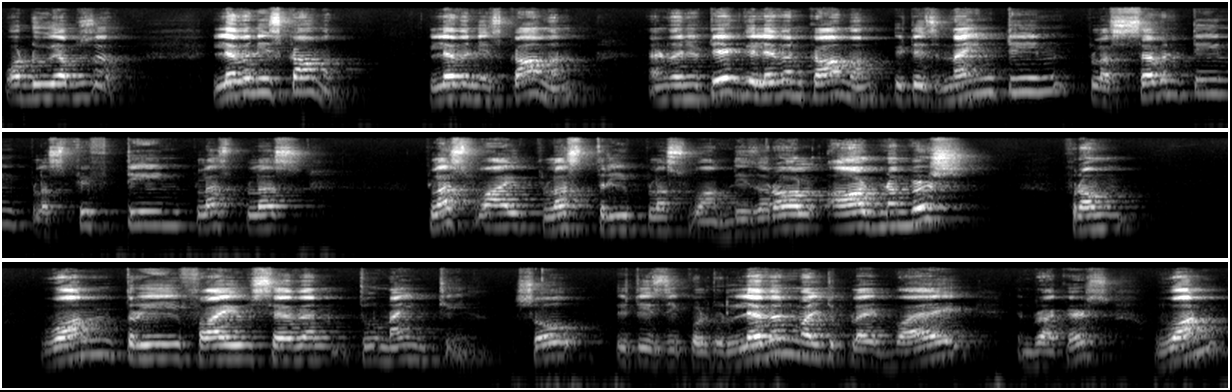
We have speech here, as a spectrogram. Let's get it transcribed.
What do we observe? 11 is common. 11 is common and when you take the 11 common, it is 19 plus 17 plus 15 plus plus plus 5 plus 3 plus 1. These are all odd numbers from 1, 3, 5, 7 to 19. So it is equal to 11 multiplied by in brackets 1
